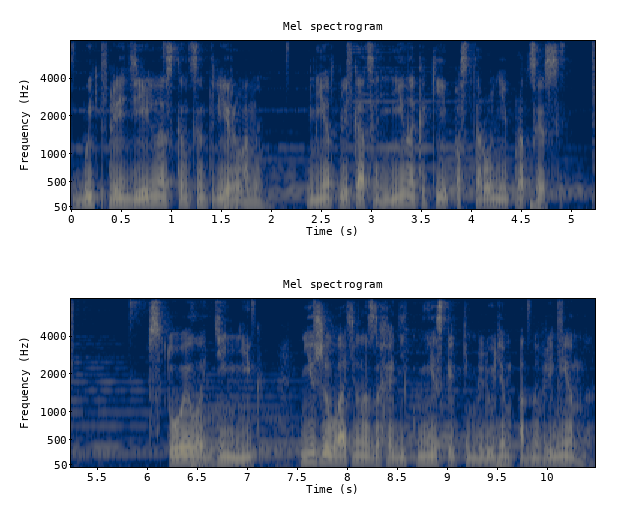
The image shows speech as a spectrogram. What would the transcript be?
Быть предельно сконцентрированным, не отвлекаться ни на какие посторонние процессы. В стойло, денник нежелательно заходить нескольким людям одновременно,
